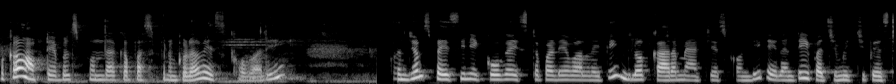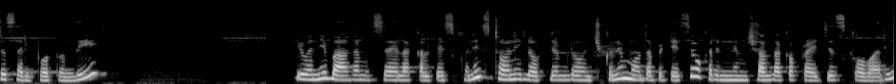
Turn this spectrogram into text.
ఒక హాఫ్ టేబుల్ స్పూన్ దాకా పసుపును కూడా వేసుకోవాలి. కొంచెం స్పైసీని ఎక్కువగా ఇష్టపడే వాళ్ళైతే ఇందులో కారం యాడ్ చేసుకోండి లేదంటే ఈ పచ్చిమిర్చి పేస్ట్ సరిపోతుంది. ఇవన్నీ బాగా మిక్స్ అయ్యేలా కలిపేసుకొని స్టవ్ని లో ఫ్లేమ్లో ఉంచుకొని మూత పెట్టేసి ఒక రెండు నిమిషాల దాకా ఫ్రై చేసుకోవాలి.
